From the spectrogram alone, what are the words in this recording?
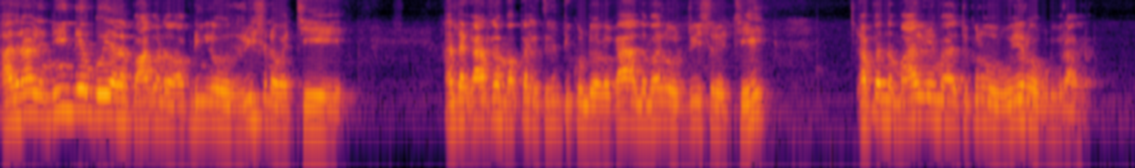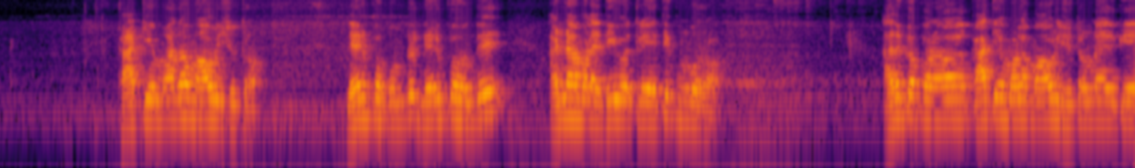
அதனால் நீந்தே போய் அதை பார்க்கணும் அப்படிங்கிற ஒரு ரீசனை வச்சு அந்த காலத்தில் மக்களை திருத்தி கொண்டு வரக்கா அந்த மாதிரி ஒரு ரீசனை வச்சு அப்போ இந்த மார்கழி மாதத்துக்குன்னு ஒரு உயர்வை கொடுக்குறாங்க. கார்த்திகை மாதம் மாவுளி சுற்றுறோம் நெருப்பை கும்பிட்டு நெருப்பை வந்து அண்ணாமலை தீபத்தில் ஏற்றி கும்பிட்றோம். அதுக்கப்புறம் கார்த்திகை மாதம் மாவுளி சுற்றுறோம்னா இதுக்கு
